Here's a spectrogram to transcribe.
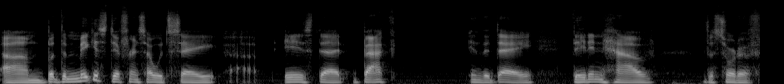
Um, but the biggest difference I would say uh, is that back in the day they didn't have the sort of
